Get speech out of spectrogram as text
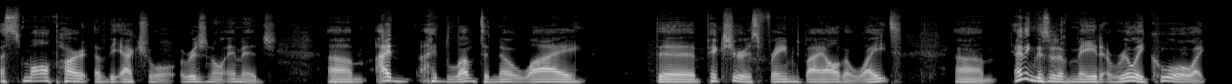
a small part of the actual original image. Um, I'd I'd love to know why the picture is framed by all the white. Um, I think this would have made a really cool like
